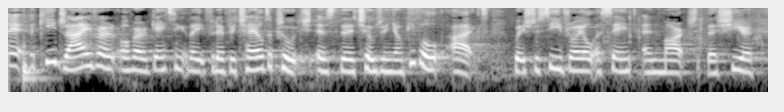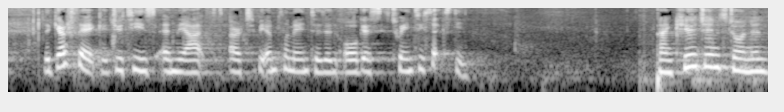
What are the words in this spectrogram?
Uh, the key driver of our Getting It Right for Every Child approach is the Children and Young People Act, which received royal assent in March this year. The GIRFEC duties in the Act are to be implemented in August 2016. Thank you. James Dornan.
